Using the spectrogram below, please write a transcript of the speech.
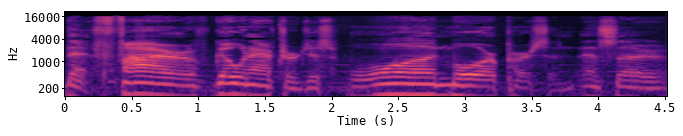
that fire of going after just one more person. And so,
